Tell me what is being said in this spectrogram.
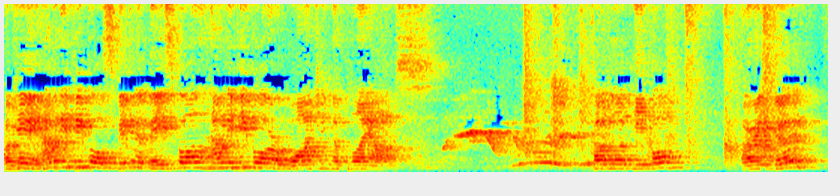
Okay, how many people, speaking of baseball, how many people are watching the playoffs? A couple of people? All right, good.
